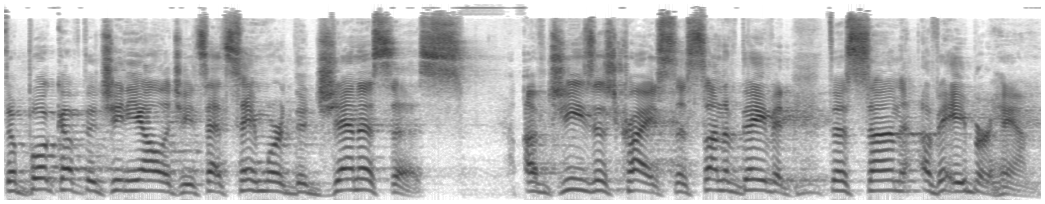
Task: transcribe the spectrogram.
the book of the genealogy. It's that same word, the Genesis of Jesus Christ, the son of David, the son of Abraham.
